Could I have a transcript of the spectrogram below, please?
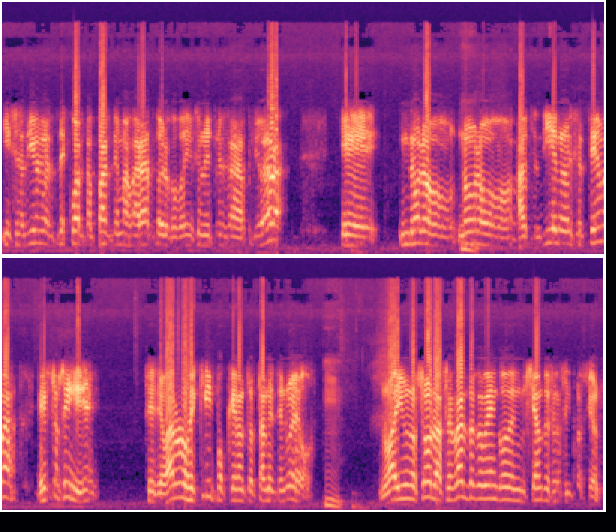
y salió las tres cuartas partes más barato de lo que podía ser una empresa privada, eh, no lo no lo atendieron ese tema. Eso sí, eh, se llevaron los equipos que eran totalmente nuevos. Mm. No hay uno solo. Hace rato que vengo denunciando esa situación.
